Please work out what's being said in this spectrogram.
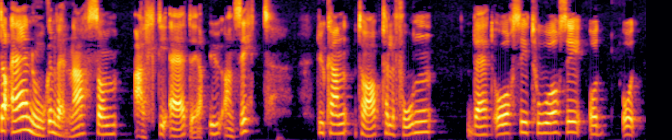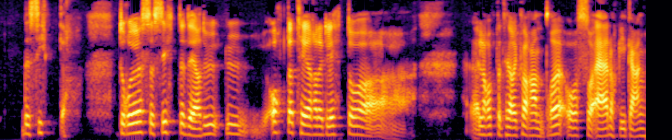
Det er noen venner som alltid er der, uansett. Du kan ta opp telefonen, det er et år siden, to år siden, og, og det sitter drøset sitter der. Du, du, oppdaterer deg litt og Eller oppdaterer hverandre, og så er dere i gang.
